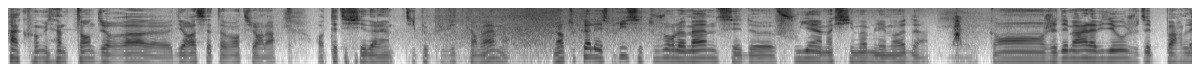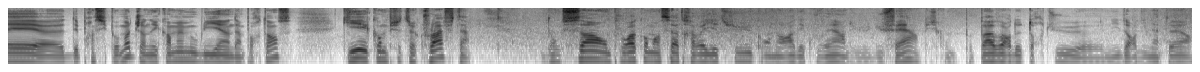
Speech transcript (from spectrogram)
pas combien de temps durera, durera cette aventure-là. On va peut-être essayer d'aller un petit peu plus vite quand même. Mais en tout cas, l'esprit, c'est toujours le même, c'est de fouiller un maximum les modes. Quand j'ai démarré la vidéo, je vous ai parlé euh, des principaux modes, j'en ai quand même oublié un d'importance, qui est Computer Craft. Donc ça, on pourra commencer à travailler dessus quand on aura découvert du, fer, puisqu'on ne peut pas avoir de tortue euh, ni d'ordinateur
